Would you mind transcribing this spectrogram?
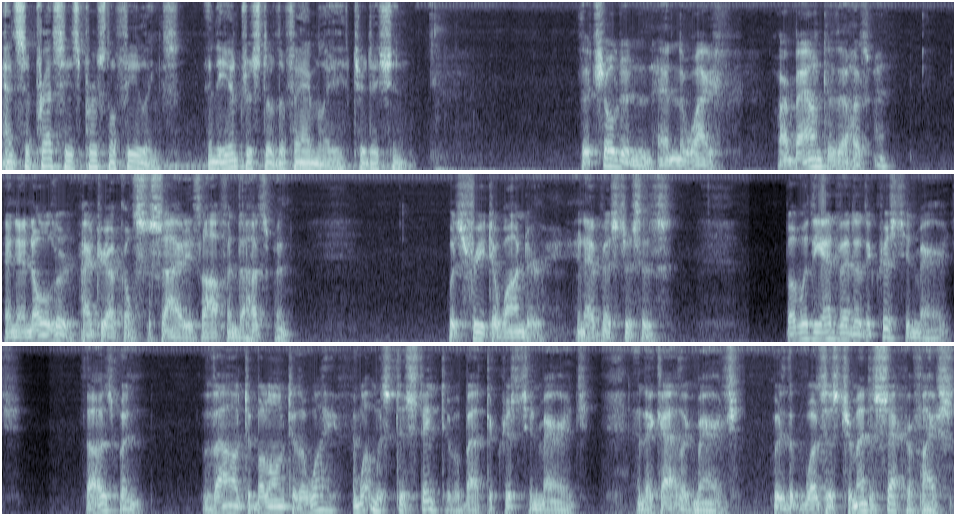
and suppress his personal feelings in the interest of the family tradition. The children and the wife are bound to the husband, and in older patriarchal societies, often the husband was free to wander and have mistresses. But with the advent of the Christian marriage, the husband vowed to belong to the wife. And what was distinctive about the Christian marriage and the Catholic marriage was, was this tremendous sacrifice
